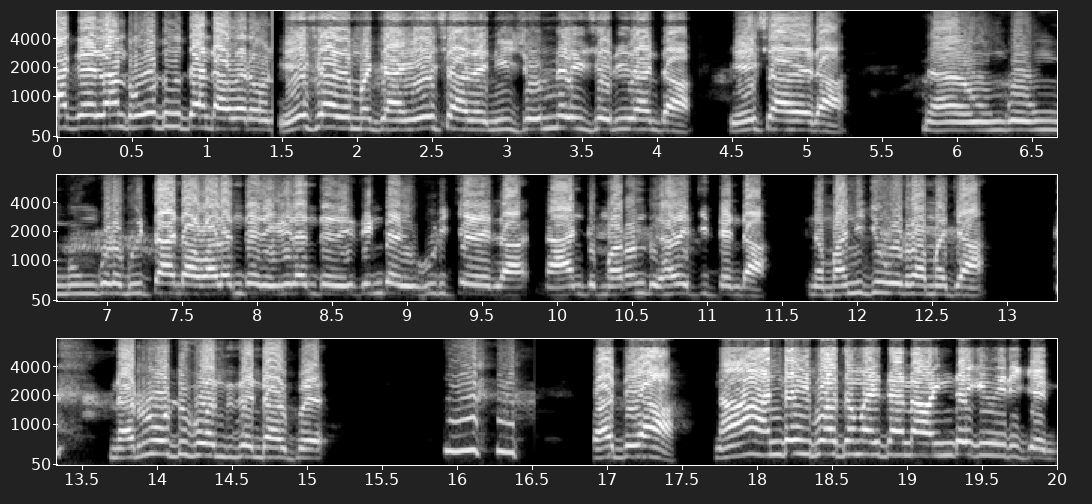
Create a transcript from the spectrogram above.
ஆகலாம் ரோட்டுக்கு தாண்டா வரும். ஏசாத மச்சான் ஏசாத. நீ சொன்னது சரிதான்டா. ஏசாதடா. உங்க உங்களோட வீட்டாண்டா வளர்ந்தது இழந்தது திண்டது குடிச்சது எல்லாம் நான் மறந்து கதைச்சிட்டேன்டா. என்ன மன்னிச்சு விடுறா மச்சான். நடு ரோட்டுக்கு வந்துட்டேன்டா இப்ப. பாத்தியா? நான் அண்டைக்கு பார்த்த மாதிரி தான்டா இன்றைக்கு இருக்கேன்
